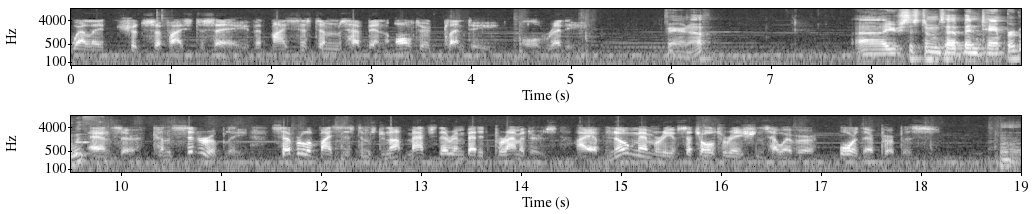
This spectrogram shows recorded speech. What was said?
well, it should suffice to say that my systems have been altered plenty already. Fair enough. Uh, your systems have been tampered with? Answer. Considerably. Several of my systems do not match their embedded parameters. I have no memory of such alterations, however, or their purpose. Hmm.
